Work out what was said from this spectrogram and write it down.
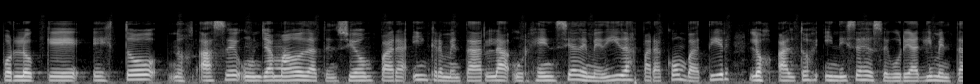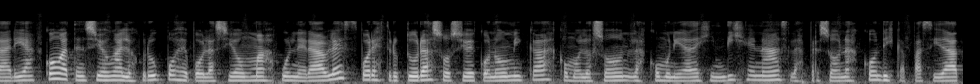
por lo que esto nos hace un llamado de atención para incrementar la urgencia de medidas para combatir los altos índices de seguridad alimentaria con atención a los grupos de población más vulnerables por estructuras socioeconómicas como lo son las comunidades indígenas, las personas con discapacidad,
